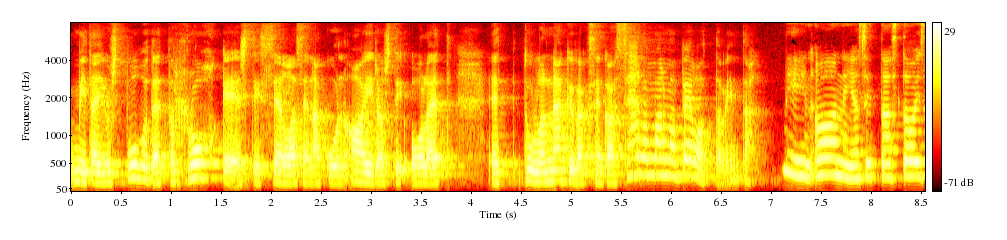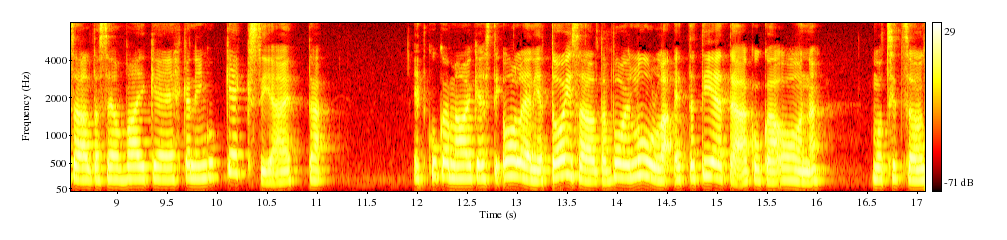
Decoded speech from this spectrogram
mitä just puhut, että rohkeasti sellaisena kuin aidosti olet, että tulla näkyväksen kanssa, sehän on maailman pelottavinta. Niin on, ja sitten taas toisaalta se on vaikea ehkä niinku keksiä, että, että kuka mä oikeasti olen, ja toisaalta voi luulla, että tietää kuka on, mutta sitten se on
